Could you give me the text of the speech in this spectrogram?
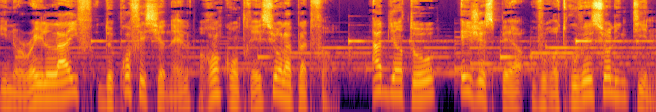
in real life, de professionnels rencontrés sur la plateforme. À bientôt et j'espère vous retrouver sur LinkedIn.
